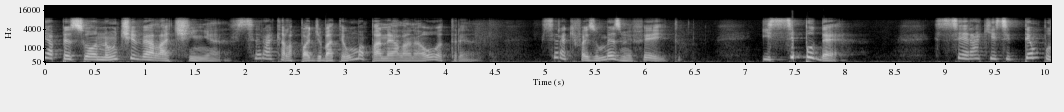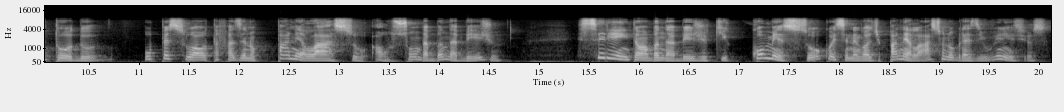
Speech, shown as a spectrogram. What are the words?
se a pessoa não tiver latinha, será que ela pode bater uma panela na outra? Será que faz o mesmo efeito? E se puder, será que esse tempo todo o pessoal tá fazendo panelaço ao som da banda beijo? Seria então a banda beijo que começou com esse negócio de panelaço no Brasil, Vinícius?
